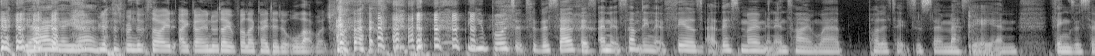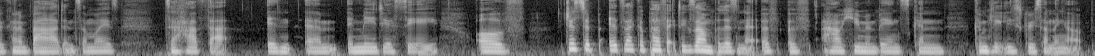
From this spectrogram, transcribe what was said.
yeah yeah yeah. just from the side I, kind of don't feel like i did it all that much work. But you brought it to the surface and it's something that feels at this moment in time where politics is so messy and things are so kind of bad in some ways to have that in um, immediacy of just a, it's like a perfect example isn't it of, of how human beings can completely screw something up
